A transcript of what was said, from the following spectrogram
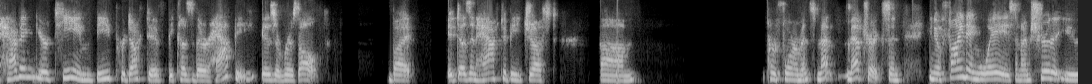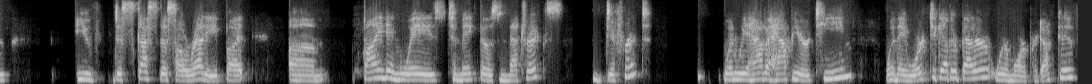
having your team be productive because they're happy is a result, but it doesn't have to be just um, performance met- metrics. And you know finding ways and i'm sure that you you've discussed this already but um, finding ways to make those metrics different. When we have a happier team when they work together better we're more productive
